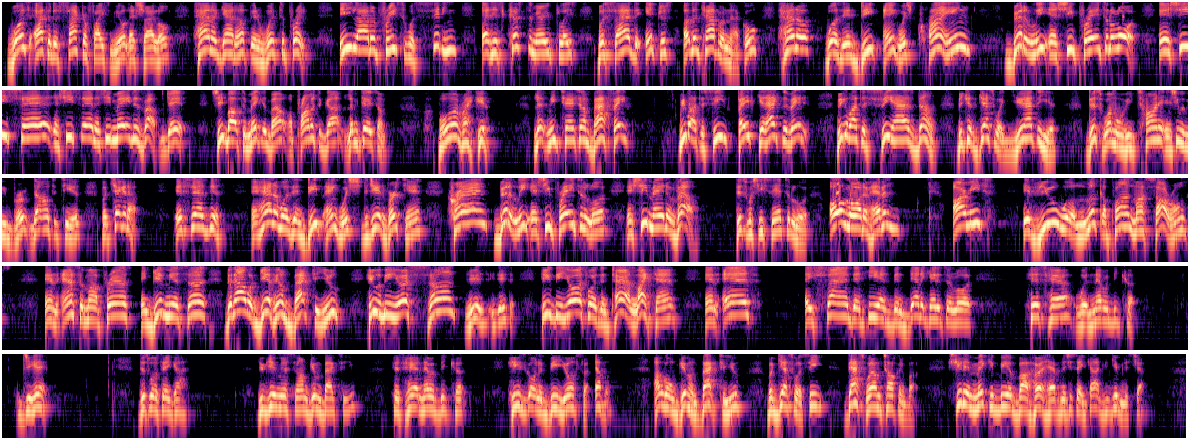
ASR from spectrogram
once after the sacrifice meal at Shiloh, Hannah got up and went to pray. Eli the priest was sitting at his customary place beside the entrance of the tabernacle. Hannah was in deep anguish, crying bitterly as she prayed to the Lord. And she said, and she said, and she made this vow. Jay, she about to make a vow, a promise to God. Let me tell you something. Boy, right here. Let me tell you something by faith. We about to see faith get activated. We about to see how it's done. Because guess what? Year after year, this woman will be taunted and she will be broke down to tears. But check it out. It says this. And Hannah was in deep anguish, did you hear the verse 10? Crying bitterly as she prayed to the Lord, and she made a vow. This is what she said to the Lord. O Lord of heaven, armies, if you will look upon my sorrows and answer my prayers and give me a son, then I will give him back to you. He will be your son. He'd be yours for his entire lifetime. And as a sign that he has been dedicated to the Lord, his hair will never be cut. Did you hear that? This woman said, God, you give me a son, I'm giving back to you. His hair never be cut. He's going to be yours forever. I'm going to give him back to you. But guess what? See, that's what I'm talking about. She didn't make it be about her happiness. She said, God, you give me this child,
